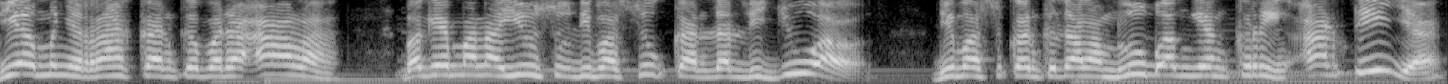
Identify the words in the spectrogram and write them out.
Dia menyerahkan kepada Allah. Bagaimana Yusuf dimasukkan dan dijual, dimasukkan ke dalam lubang yang kering. Artinya,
